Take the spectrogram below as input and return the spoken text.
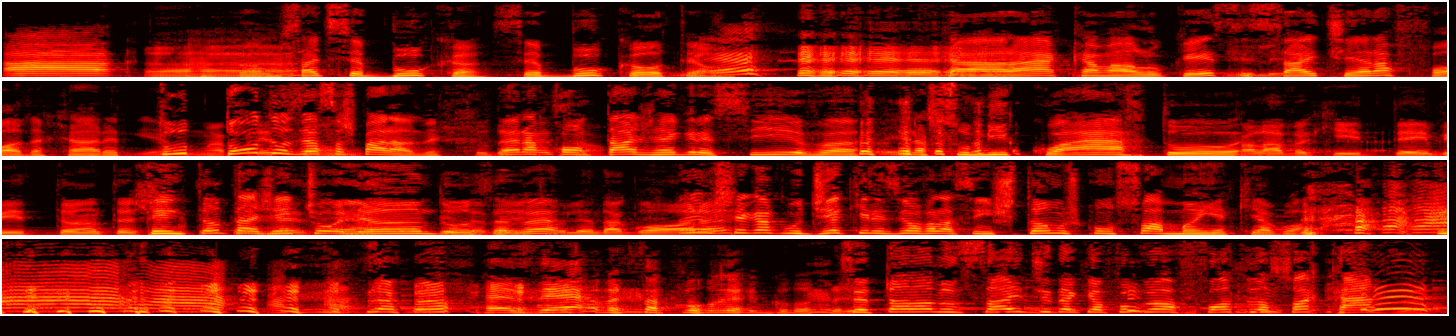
Aham. Um site você buca, você buca hotel. É. Caraca, maluco, esse Ele- site era foda, cara. É Tu, todas pressão. essas paradas. Tudo é era pressão. contagem regressiva, era sumir quarto. Falava que teve tantas. Tem tanta gente reservas, olhando, tanta sabe? gente olhando agora. Aí chegar com o dia que eles iam falar assim: estamos com sua mãe aqui agora. Reserva essa porra agora. Você tá lá no site e daqui a pouco é uma foto da sua casa.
